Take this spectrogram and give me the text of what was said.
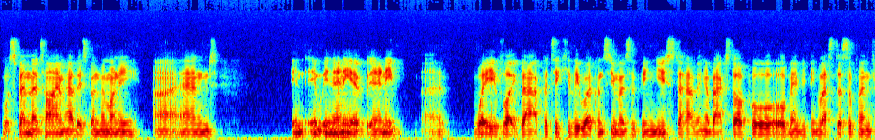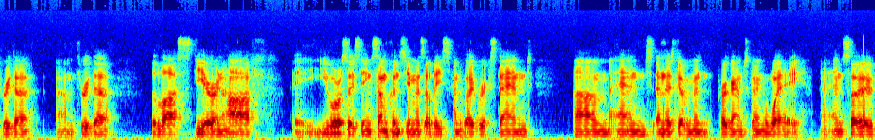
what spend their time, how they spend their money, uh, and in, in, in any of in any uh, wave like that, particularly where consumers have been used to having a backstop or, or maybe been less disciplined through the um, through the the last year and a half, eh, you're also seeing some consumers at least kind of overextend, um, and and those government programs going away, and so.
